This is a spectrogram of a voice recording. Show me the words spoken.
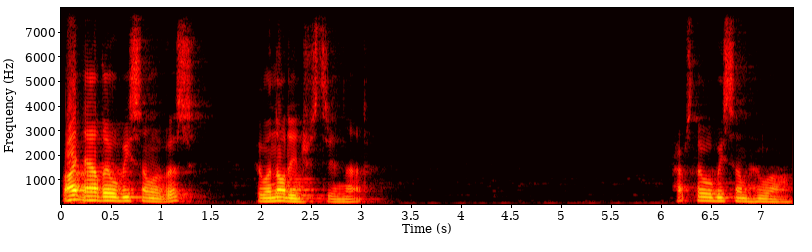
Right now, there will be some of us who are not interested in that. Perhaps there will be some who are.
